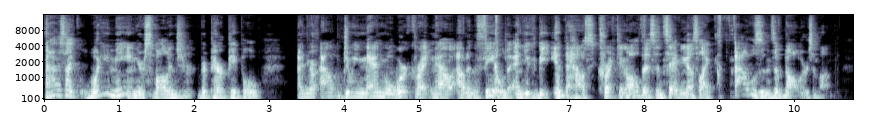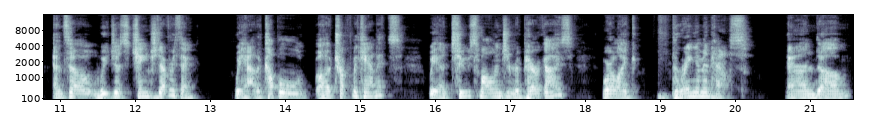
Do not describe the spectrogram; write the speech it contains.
And I was like, what do you mean you're small engine repair people and you're out doing manual work right now out in the field and you could be in the house correcting all this and saving us like thousands of dollars a month. And so we just changed everything. We had a couple uh, truck mechanics. We had two small engine repair guys. We're like, bring them in house. And, um,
